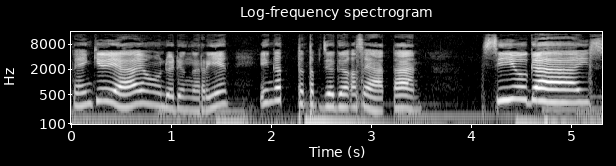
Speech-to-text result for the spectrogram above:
Thank you ya yang udah dengerin. Ingat tetap jaga kesehatan. See you guys.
